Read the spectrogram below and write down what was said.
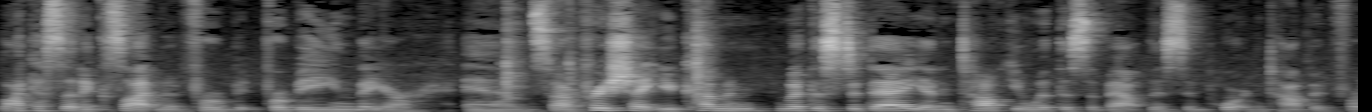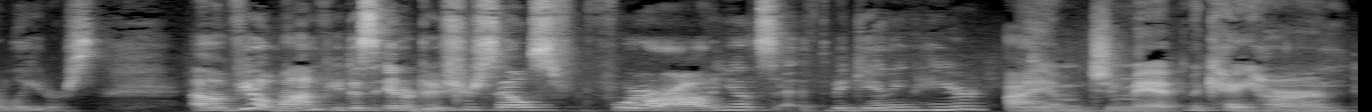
like I said, excitement for for being there. And so I appreciate you coming with us today and talking with us about this important topic for leaders. Um, if you don't mind, if you just introduce yourselves for our audience at the beginning here. I am Jamette McCahern,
